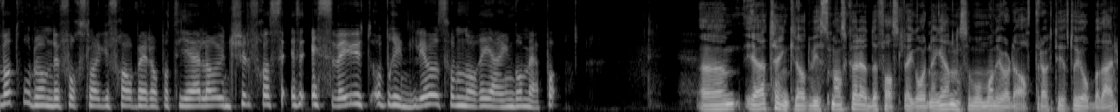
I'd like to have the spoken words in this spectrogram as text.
Hva tror du om det forslaget fra Arbeiderpartiet, eller unnskyld, fra SV ut opprinnelig, og som nå regjeringen går med på? Jeg tenker at hvis man skal redde fastlegeordningen, så må man gjøre det attraktivt å jobbe der.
